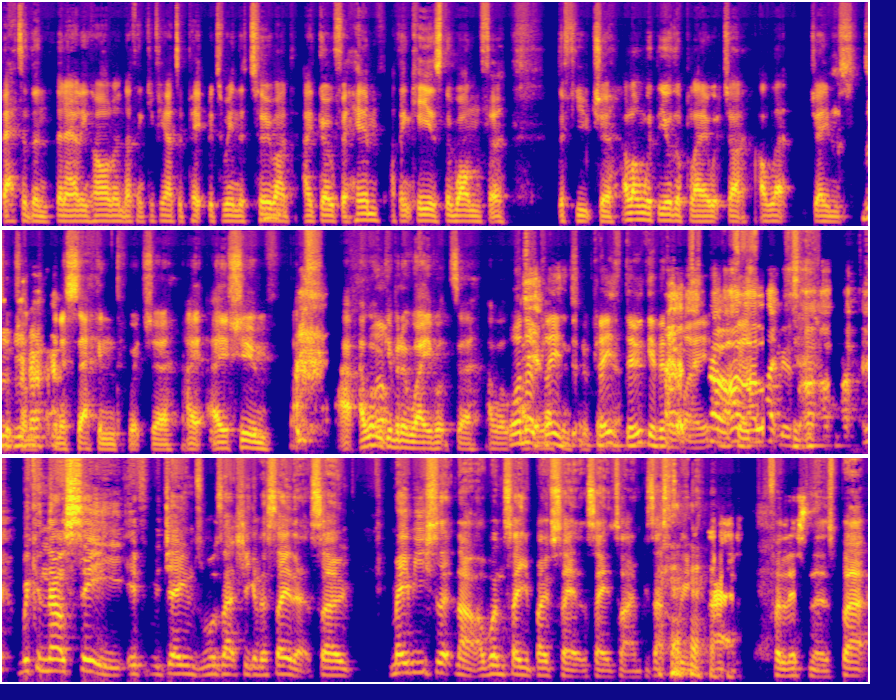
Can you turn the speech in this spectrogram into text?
better than than Erling Haaland. I think if you had to pick between the two, mm. I'd, I'd go for him. I think he is the one for the future, along with the other player, which I, I, will let James in a second. Which uh, I, I, assume I, I won't well, give it away, but uh, I will. Well, no, please, please do give it away. no, I, I, like this. we can now see if James was actually going to say that. So maybe you should. No, I wouldn't say you both say it at the same time because that's really bad for listeners. But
